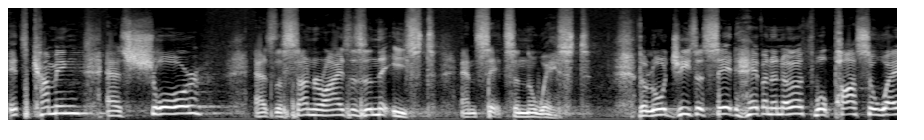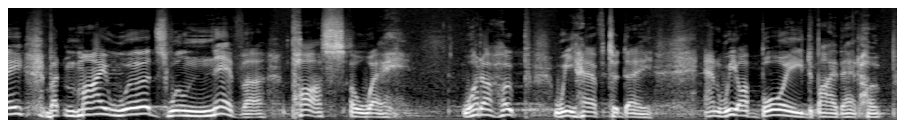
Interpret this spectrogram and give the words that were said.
It's coming as sure as the sun rises in the east and sets in the west. The Lord Jesus said, Heaven and earth will pass away, but my words will never pass away. What a hope we have today. And we are buoyed by that hope.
